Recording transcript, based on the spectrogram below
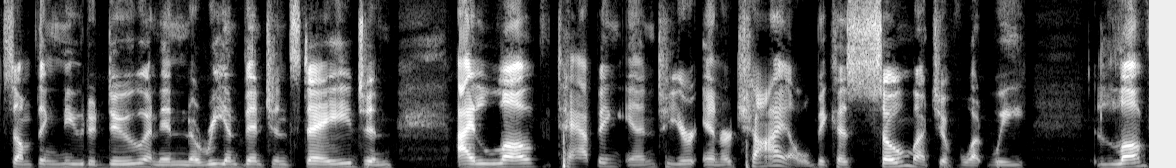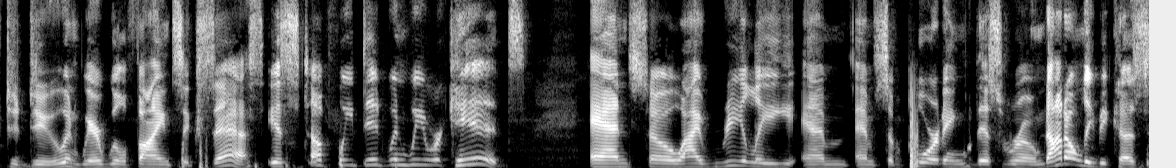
something new to do and in a reinvention stage. And I love tapping into your inner child because so much of what we love to do and where we'll find success is stuff we did when we were kids. And so I really am am supporting this room, not only because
